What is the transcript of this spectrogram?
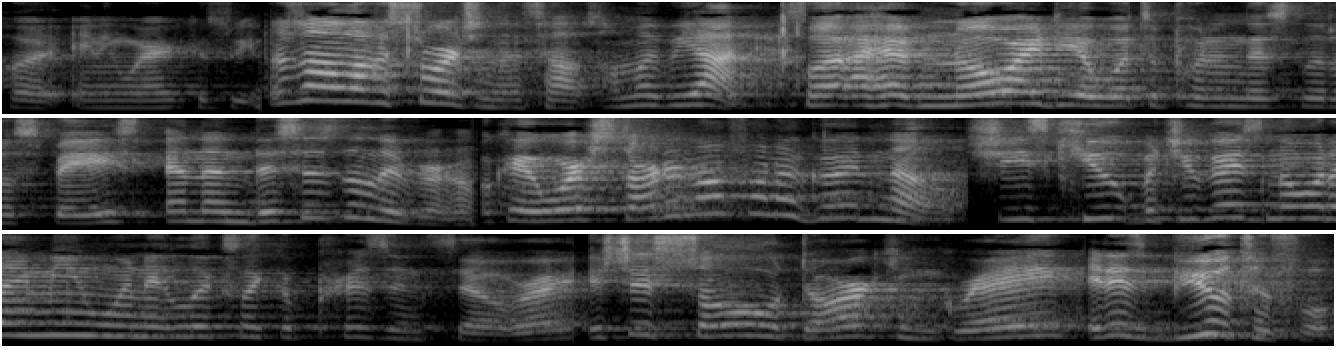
put anywhere because we there's not a lot of storage in this house. I'm gonna be honest. But I have no idea what to put in this little space. And then this is the living room. Okay, we're starting off on a good note. She's cute, but you guys know what I mean when it looks like a prison cell, right? It's just so dark and gray. It is beautiful,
